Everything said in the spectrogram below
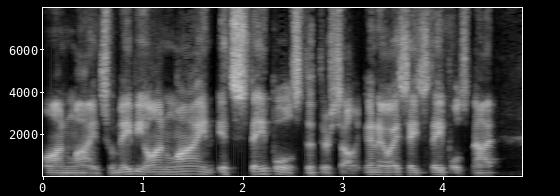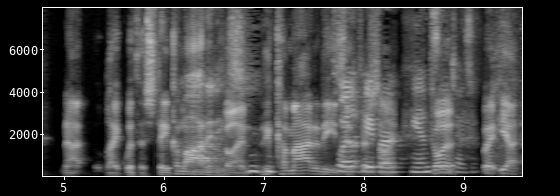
online. So maybe online it's staples that they're selling. You know, I say staples, not not like with a staple commodities. gun. commodities toilet paper hand Toilet, sanitizer. But yeah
